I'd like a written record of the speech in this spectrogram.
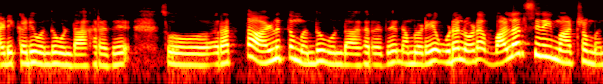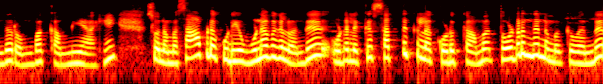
அடிக்கடி வந்து உண்டாகிறது. ஸோ ரத்த அழுத்தம் வந்து உண்டாகிறது. நம்மளுடைய உடலோட வளர்சிதை மாற்றம் வந்து ரொம்ப கம்மியாகி ஸோ நம்ம சாப்பிடக்கூடிய உணவுகள் வந்து உடலுக்கு சத்துக்களை கொடுக்காம தொடர்ந்து நமக்கு வந்து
